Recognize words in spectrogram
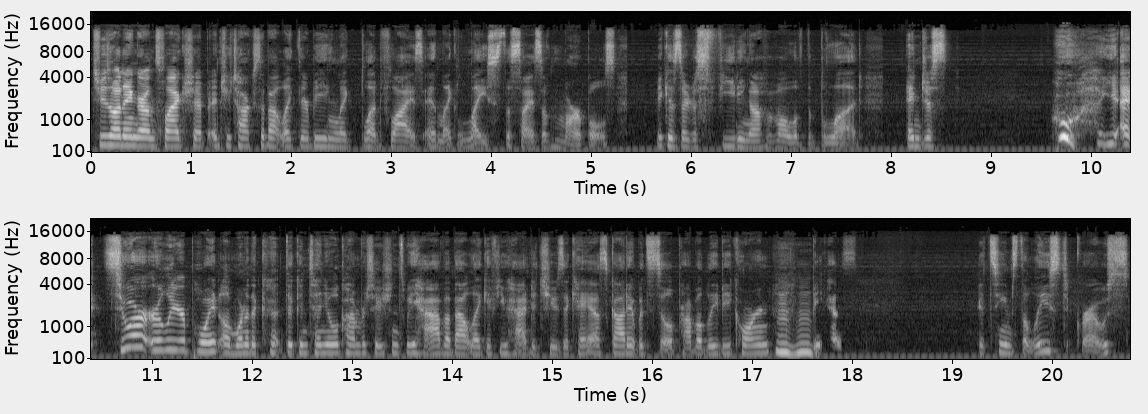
she's on Angron's flagship, and she talks about, like, there being, like, blood flies and, like, lice the size of marbles because they're just feeding off of all of the blood. And just, whew. Yeah, to our earlier point on one of the, the continual conversations we have about, like, if you had to choose a Chaos God, it would still probably be Khorne because it seems the least gross.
